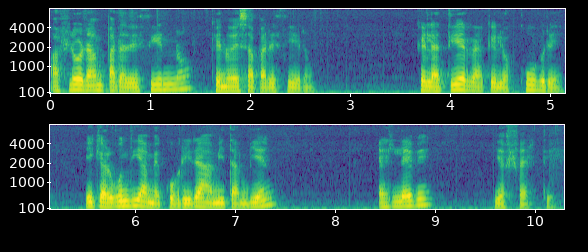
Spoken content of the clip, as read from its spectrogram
afloran para decirnos que no desaparecieron, que la tierra que los cubre y que algún día me cubrirá a mí también, es leve y es fértil.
